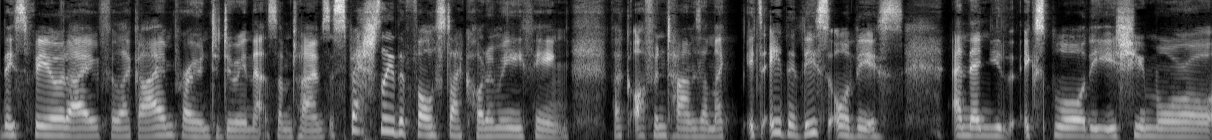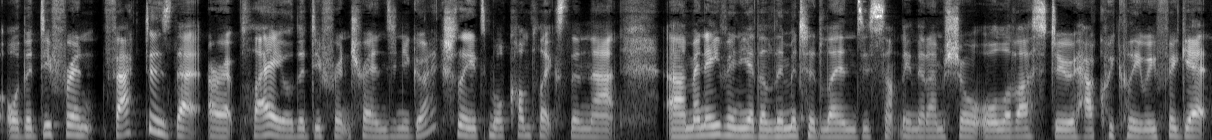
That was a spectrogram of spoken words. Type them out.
this field, I feel like I'm prone to doing that sometimes, especially the false dichotomy thing. Like oftentimes I'm like, it's either this or this. And then you explore the issue more or, or the different factors that are at play or the different trends. And you go, actually, it's more complex than that. Um, and even, yeah, the limited lens is something that I'm sure all of us do. How quickly we forget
